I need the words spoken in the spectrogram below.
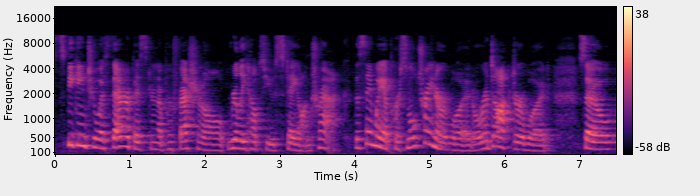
speaking to a therapist and a professional really helps you stay on track, the same way a personal trainer would or a doctor would. So,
